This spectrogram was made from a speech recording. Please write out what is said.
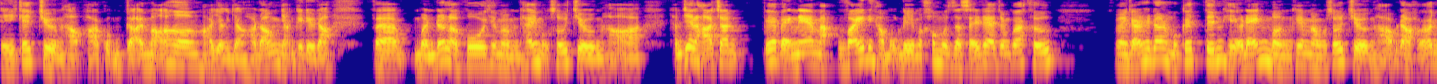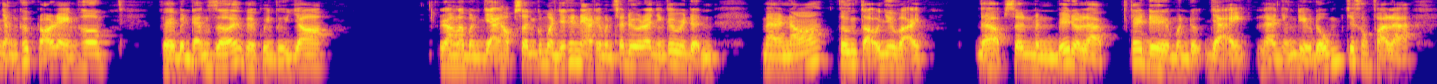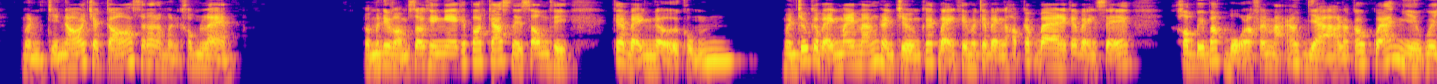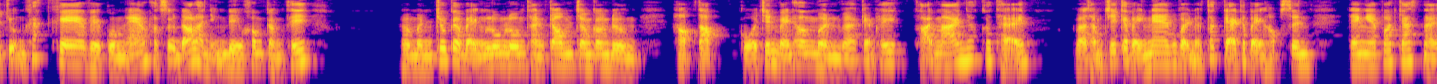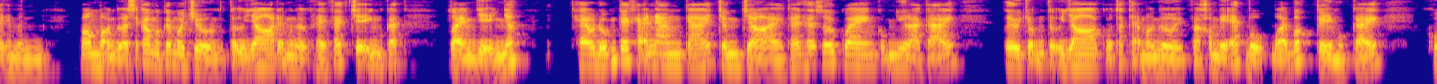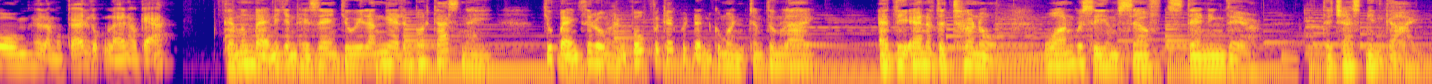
thì các trường học họ cũng cởi mở hơn, họ dần dần họ đón nhận cái điều đó. Và mình rất là vui khi mà mình thấy một số trường họ, thậm chí là họ cho các bạn nam mặc váy đi học một điều mà không bao giờ xảy ra trong quá khứ. Mình cảm thấy đó là một cái tín hiệu đáng mừng khi mà một số trường họ bắt đầu họ có nhận thức rõ ràng hơn về bình đẳng giới, về quyền tự do. Rằng là mình dạy học sinh của mình như thế nào thì mình sẽ đưa ra những cái quy định mà nó tương tự như vậy. Để học sinh mình biết được là cái điều mình được dạy là những điều đúng, chứ không phải là mình chỉ nói cho có, sau đó là mình không làm. Và mình hy vọng sau khi nghe cái podcast này xong thì các bạn nữ cũng, mình chúc các bạn may mắn rằng trường các bạn khi mà các bạn học cấp 3 thì các bạn sẽ không bị bắt buộc là phải mặc áo dài hoặc là có quá nhiều quy chuẩn khắc khe về quần áo. Thật sự đó là những điều không cần thiết. Rồi mình chúc các bạn luôn luôn thành công trong con đường học tập của chính bản thân mình và cảm thấy thoải mái nhất có thể. Và thậm chí các bạn nam cũng vậy nữa, tất cả các bạn học sinh đang nghe podcast này thì mình mong mọi người sẽ có một cái môi trường tự do để mọi người có thể phát triển một cách toàn diện nhất theo đúng cái khả năng cái chân trời cái thế giới quan cũng như là cái tiêu chuẩn tự do của tất cả mọi người và không bị ép buộc bởi bất kỳ một cái khuôn hay là một cái luật lệ nào cả. Cảm ơn bạn đã dành thời gian chú ý lắng nghe đến podcast này. Chúc bạn sẽ luôn hạnh phúc với các quyết định của mình trong tương lai. At the end of the tunnel, one will see himself standing there, the Jasmine guy.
